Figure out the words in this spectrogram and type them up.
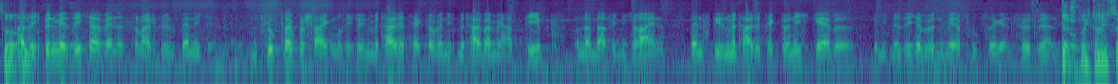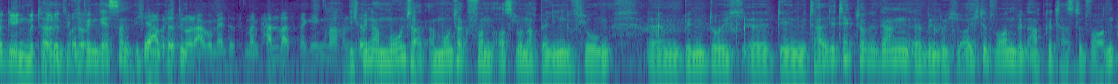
So, Also ich bin mir sicher, wenn es zum Beispiel, wenn ich ein Flugzeug besteige, muss ich durch einen Metalldetektor, wenn ich Metall bei mir habe, piept und dann darf ich nicht rein. Wenn es diesen Metalldetektor nicht gäbe, bin ich mir sicher, würden mehr Flugzeuge entführt werden. da spricht doch nichts dagegen. Metalldetektor- Ich bin gestern, ich ja, bin, aber das ich ist bin, nur ein Argument, dass man kann was dagegen machen. Ich Das- bin am Montag, am Montag von Oslo nach Berlin geflogen, ähm, bin durch äh, den Metalldetektor gegangen, äh, bin durchleuchtet worden, bin abgetastet worden,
